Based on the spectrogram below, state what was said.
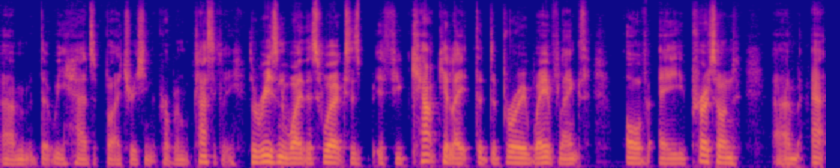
um, that we had by treating the problem classically. The reason why this works is if you calculate the de Broglie wavelength of a proton um, at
